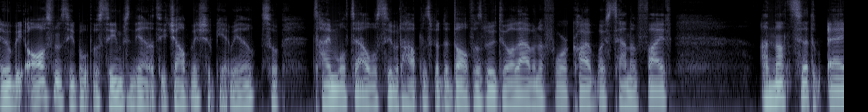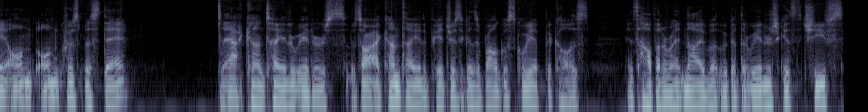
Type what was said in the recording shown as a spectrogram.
It would be awesome to see both those teams in the NFC Championship game, you know. So time will tell. We'll see what happens. But the Dolphins move to eleven and four, Cowboys ten and five and that's it. Uh, on on Christmas Day, I can't tell you the Raiders. Sorry, I can't tell you the Patriots against the Broncos score yet because it's happening right now. But we've got the Raiders against the Chiefs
